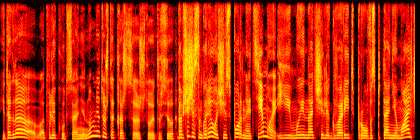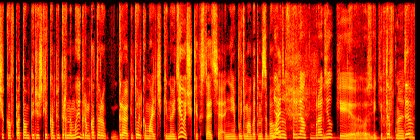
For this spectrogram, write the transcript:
и тогда отвлекутся они. Ну, мне тоже так кажется, что это все Вообще, честно говоря, очень спорная тема, и мы начали говорить про воспитание мальчиков, потом перешли к компьютерным играм, которые играют не только мальчики, но и девочки, кстати, не будем об этом забывать. Не, ну, стрелялки, бродилки, э, всякие да, Fortnite. да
